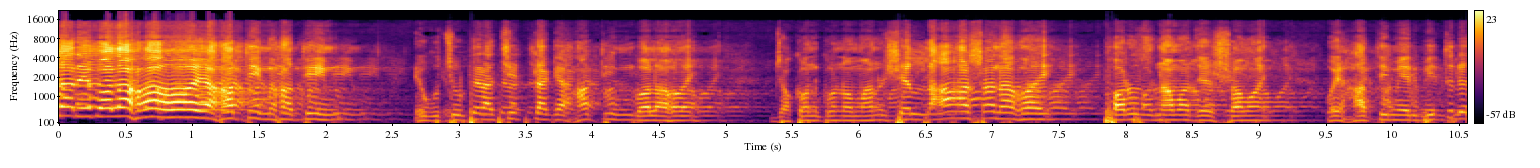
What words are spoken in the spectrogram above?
যারে বলা হয়, হাতিম হাতিম। এ উঁচু প্রাচীরটাকে হাতিম বলা হয়। যখন কোনো মানুষের লাশ আনা হয়, ফরজ নামাজের সময়, ওই হাতিমের ভিতরে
